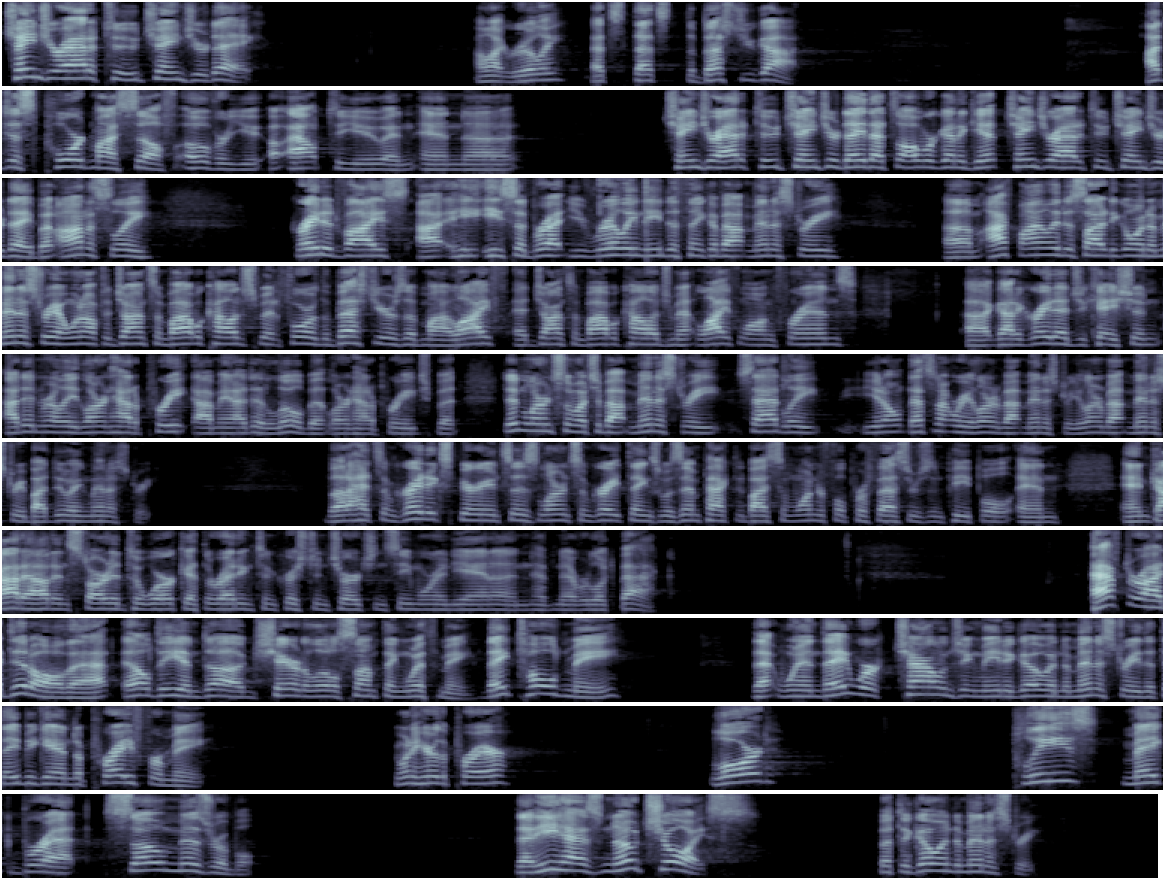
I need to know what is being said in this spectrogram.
change your attitude, change your day. I'm like, really? That's, that's the best you got. I just poured myself over you, uh, out to you, and, and uh, change your attitude, change your day. That's all we're going to get. Change your attitude, change your day. But honestly, great advice. I, he, he said, Brett, you really need to think about ministry. Um, I finally decided to go into ministry. I went off to Johnson Bible College, spent four of the best years of my life at Johnson Bible College, met lifelong friends. Uh, got a great education. I didn't really learn how to preach. I mean, I did a little bit learn how to preach, but didn't learn so much about ministry. Sadly, you don't. That's not where you learn about ministry. You learn about ministry by doing ministry. But I had some great experiences, learned some great things, was impacted by some wonderful professors and people, and and got out and started to work at the Reddington Christian Church in Seymour, Indiana, and have never looked back. After I did all that, LD and Doug shared a little something with me. They told me that when they were challenging me to go into ministry that they began to pray for me. You want to hear the prayer? Lord, please make Brett so miserable that he has no choice but to go into ministry.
